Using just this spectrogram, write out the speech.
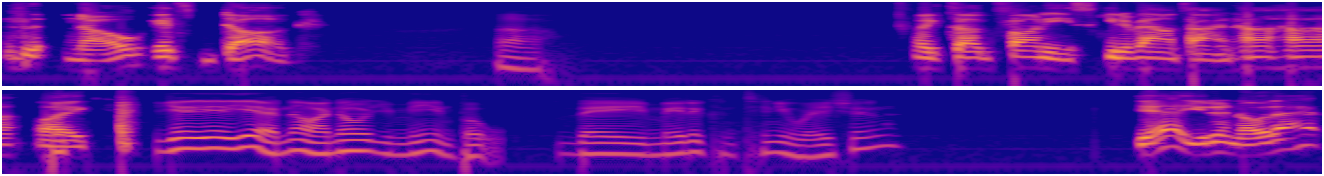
no, it's Doug. Oh, Like Doug Funnie, Skeeter Valentine, haha. Oh, like yeah, yeah, yeah. No, I know what you mean, but they made a continuation. yeah, you didn't know that?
